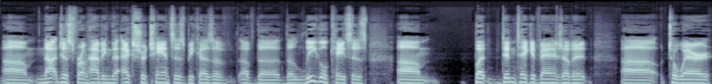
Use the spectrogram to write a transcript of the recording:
Um, not just from having the extra chances because of, of the the legal cases, um, but didn't take advantage of it uh, to where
